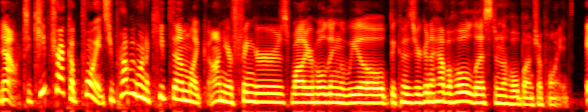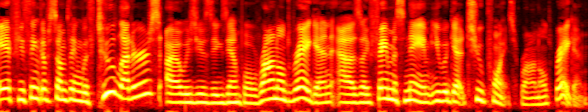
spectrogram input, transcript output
Now, to keep track of points, you probably want to keep them like on your fingers while you're holding the wheel because you're going to have a whole list and a whole bunch of points. If you think of something with two letters, I always use the example Ronald Reagan as a famous name, you would get two points. Ronald Reagan.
